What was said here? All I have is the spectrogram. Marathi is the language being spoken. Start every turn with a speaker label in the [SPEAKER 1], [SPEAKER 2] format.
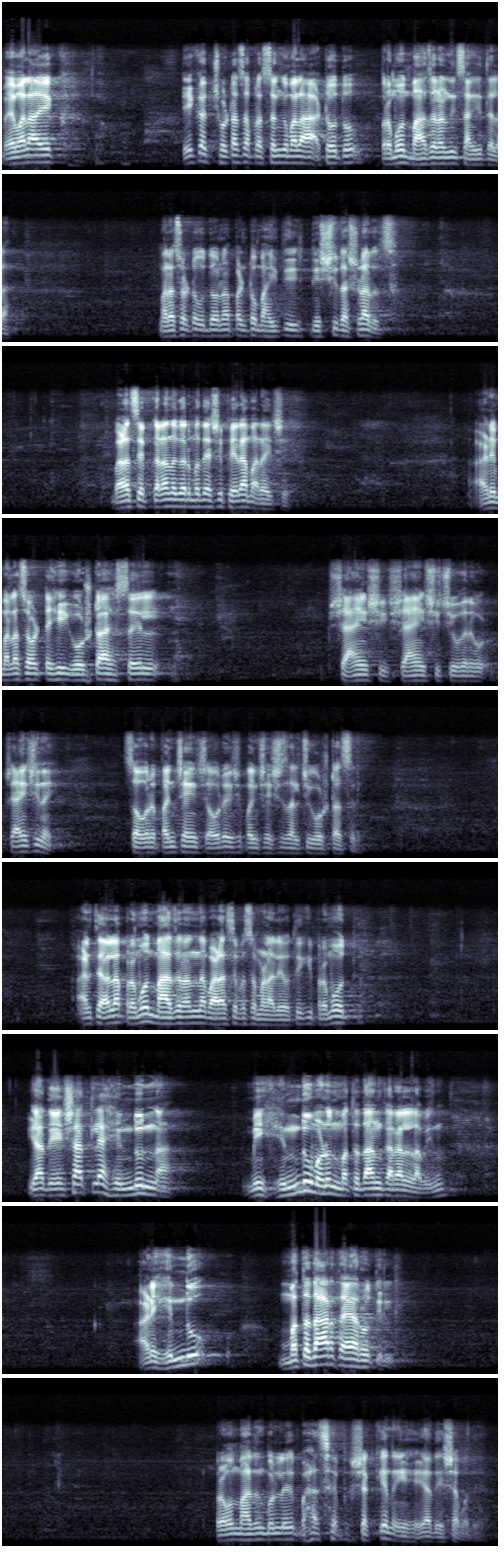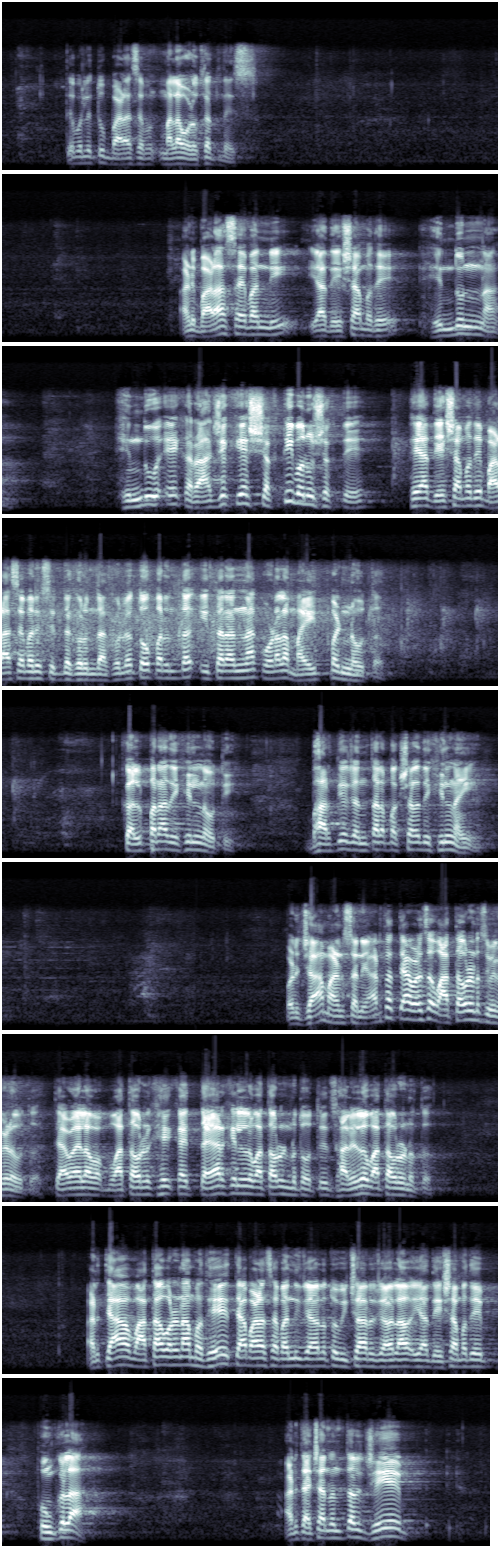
[SPEAKER 1] म्हणजे मला एक एकच छोटासा प्रसंग मला आठवतो प्रमोद महाजनांनी सांगितलेला. मला असं वाटतं उद्धवना पण तो माहिती निश्चित असणारच. बाळासाहेब कलानगरमध्ये अशी फेऱ्या मारायची. आणि मला असं वाटतं ही गोष्ट असेल शहाऐंशी शहाऐंशीची वगैरे शहाऐंशी नाही चौर पंच्याऐंशी चौऱ्याऐंशी पंच्याऐंशी सालची गोष्ट असेल. आणि त्याला प्रमोद महाजनांना बाळासाहेब असं म्हणाले होते की प्रमोद या देशातल्या हिंदूंना मी हिंदू म्हणून मतदान करायला लावीन. आणि हिंदू मतदार तयार होतील. प्रमोद महाजन बोलले बाळासाहेब शक्य नाही हे या देशामध्ये. ते बोलले तू बाळासाहेब मला ओळखत नाहीस. आणि बाळासाहेबांनी या देशामध्ये हिंदूंना हिंदू एक राजकीय शक्ती बनू शकते हे या देशामध्ये बाळासाहेबांनी सिद्ध करून दाखवलं. तोपर्यंत इतरांना कोणाला माहीत पण नव्हतं. कल्पना देखील नव्हती. भारतीय जनता पक्षाला देखील नाही. पण ज्या माणसाने अर्थात त्यावेळेचं वातावरणच वेगळं होतं. त्यावेळेला वातावरण हे काही तयार केलेलं वातावरण नव्हतं ते झालेलं वातावरण होतं. आणि त्या वातावरणामध्ये त्या बाळासाहेबांनी ज्यावेळेला तो विचार ज्यावेळेला या देशामध्ये फुंकला आणि त्याच्यानंतर जे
